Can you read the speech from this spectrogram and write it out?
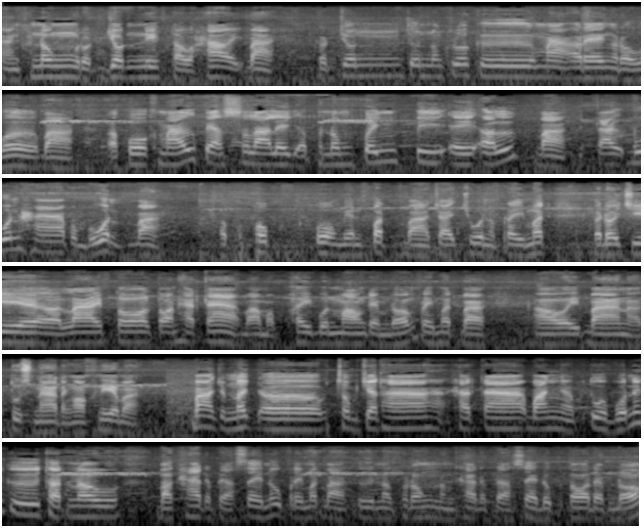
ខាងក្នុងរថយន្តនេះទៅហើយបាទរថយន្តជនរងគ្រោះគឺ Mark Range Rover បាទពណ៌ខ្មៅពាក់ស្លាលេខភ្នំពេញ 2AL បាទ9459បាទប្រភពព័ត៌មានពិតបាទចែកជូនដល់ប្រិមិត្តក៏ដូចជា live ផ្ទាល់តនហេតុការបាទ24ម៉ោងតែម្ដងប្រិមិត្តបាទឲ្យបានទស្សនាទាំងអស់គ្នាបាទ បាទចំណុចសូមបញ្ជាក់ថាខេត្តការបាញ់ផ្ទុះអាវុធនេះគឺស្ថិតនៅបាទខេត្តព្រះសីហនុប្រិមិត្តបាទគឺនៅក្នុងនឹងខេត្តព្រះសីហនុបន្តតែម្ដង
